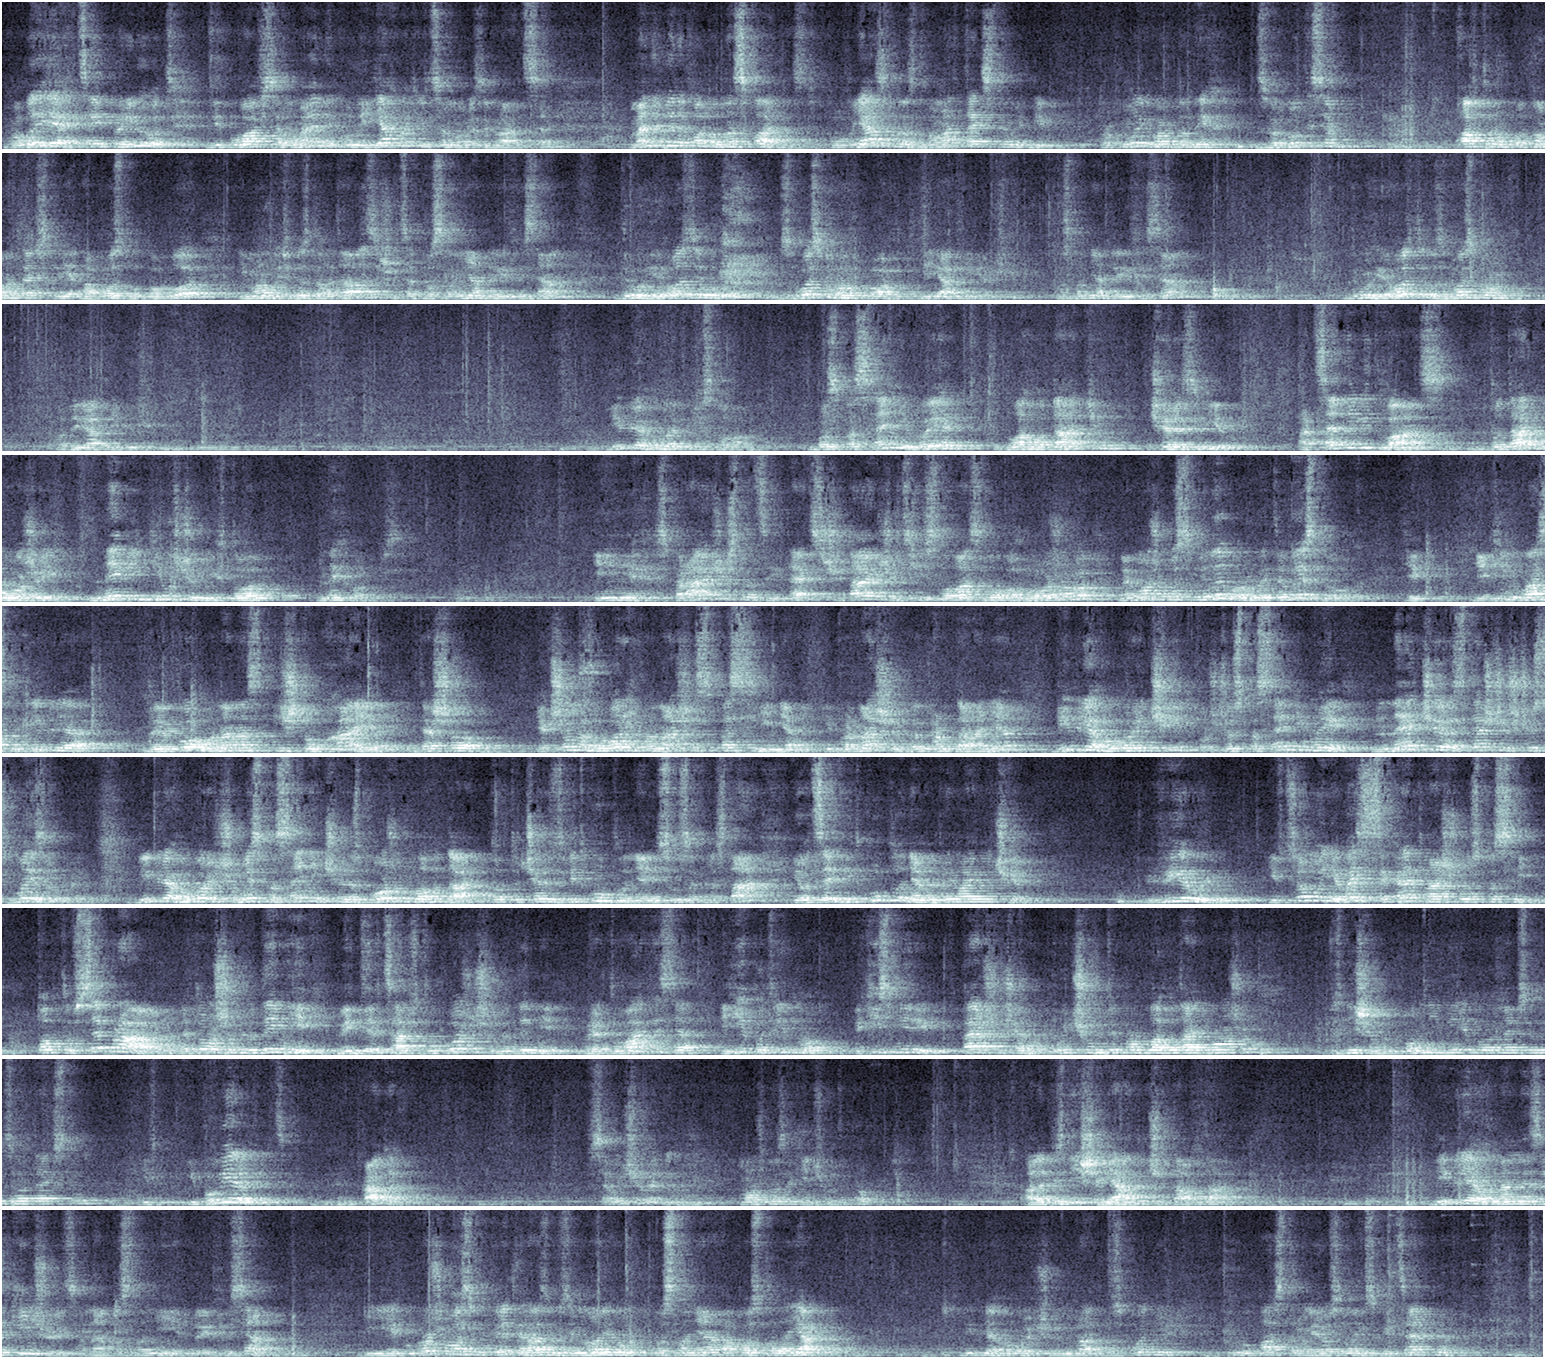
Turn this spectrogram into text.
Коли цей період відбувався у мене, коли я хотів в цьому розібратися, в мене виникла одна складність, пов'язана з двома текстами Біблії. Пропоную вам до них звернутися. Автором одного тексту є апостол Павло, і, мабуть, ви здогадалися, що це послання до Єфесян, другий розділ з 8 по 9 вірш. Послання до Єфесян, другий розділ з 8 по 9 вірш. Біблія говорить такі слова. Бо спасені ви благодаттю через віру. А це не від вас, то дар Божий, не від діл, щоб ніхто не хвалився. І спираючись на цей текст, читаючи ці слова Слова Божого, ми можемо сміливо робити висновок, який, власне, Біблія, до якого вона нас і штовхає, те, що якщо ми говоримо про наше спасіння і про наше виправдання, Біблія говорить чітко, що спасені ми не через те, що щось ми зробили. Біблія говорить, що ми спасені через Божу благодать, тобто через відкуплення Ісуса Христа, і оце відкуплення ми приймаємо чим? Вірою. І в цьому є весь секрет нашого спасіння. Тобто все правильно, для того, щоб людині війти в Царство Боже, щоб людині врятуватися, їй потрібно в якійсь мірі, в першу чергу, почути про благодать Божу. Пізніше ми в повній мірі повернемося до цього тексту і, і повірити в це. Правда? Все очевидно. Можна закінчувати проповідь. Але пізніше я дочитав далі. Біблія вона не закінчується на посланні до Ефесян. І попрошу вас відкрити разом зі мною послання апостола Якова. Біблія говорить, що він брат Господній, він був пастором Єрусалимської церкви.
